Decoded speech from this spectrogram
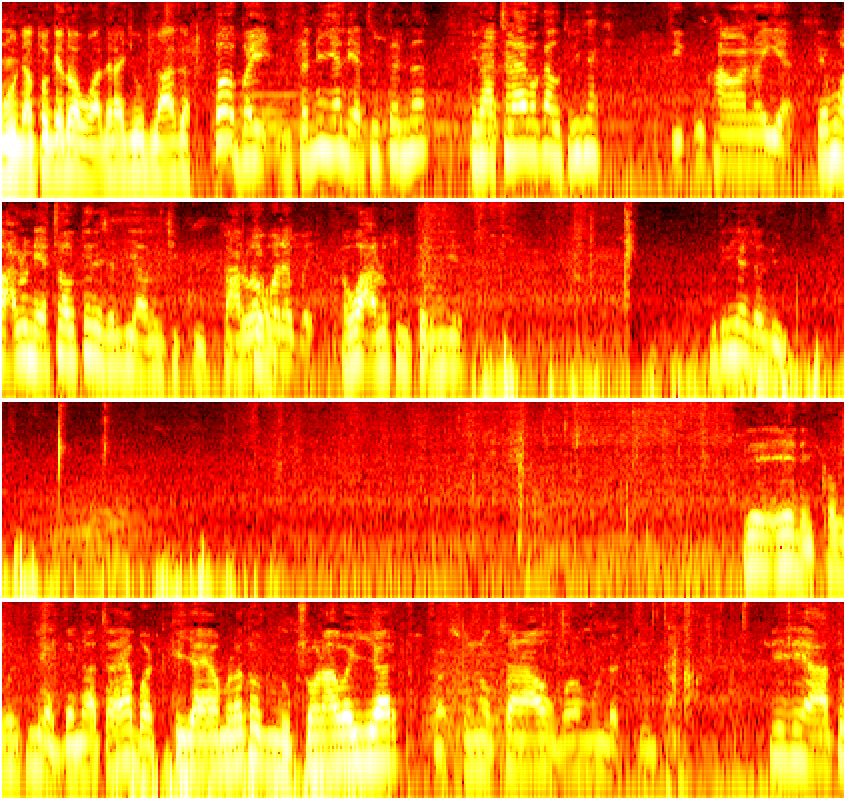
હું નતો કેતો વાદરા જેવું લાગે. ઓ ભાઈ નહીં યાર નેચ ઉતર ને રાચડા વખા ઉતરી જાય. ચીકુ ખાવાનો યાર. કે હું આલુ નેચા ઉતરે જલ્દી આલુ ચીકુ. હાલવા પડે ભાઈ. હવે આલુ તું ઉતરી જાય. ઉતરી જાય જલ્દી. રે એ નહીં ખબર પડતી અધર ના ચાયા ભટકી જાય હમણાં તો નુકસાન આવે યાર. કશું નુકસાન આવું પણ હું લટકી એ આ તો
